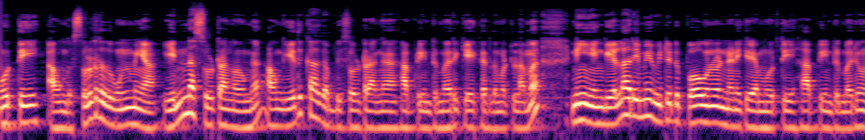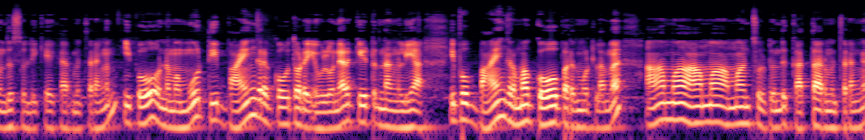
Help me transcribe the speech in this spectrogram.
மூர்த்தி அவங்க சொல்கிறது உண்மையா? என்ன சொல்கிறாங்க அவங்க? அவங்க எதுக்காக அப்படி சொல்கிறாங்க அப்படின்ற மாதிரி கேட்குறது மட்டும் இல்லாமல் நீ எங்கள் எல்லாரையுமே விட்டுட்டு போகணும்னு நினைக்கிறியா மூர்த்தி? அப்படின்ற மாதிரி வந்து சொல்லி கேட்க ஆரம்பிச்சாங்க. இப்போது நம்ம மூர்த்தி பயங்கர கோவத்தோட இவ்வளோ நேரம் கேட்டிருந்தாங்க இல்லையா? இப்போ பயங்கரமாக கோவப்படுறது மட்டும் இல்லாமல் ஆமாம் ஆமாம் ஆமான்னு சொல்லிட்டு வந்து கத்த ஆரம்பிச்சுறாங்க.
